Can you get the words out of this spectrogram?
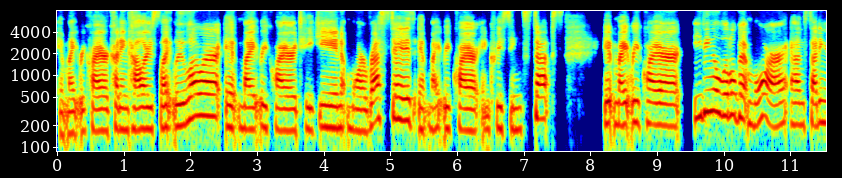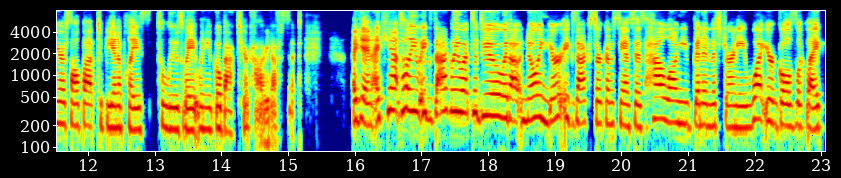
It might require cutting calories slightly lower. It might require taking more rest days. It might require increasing steps. It might require eating a little bit more and setting yourself up to be in a place to lose weight when you go back to your calorie deficit. Again, I can't tell you exactly what to do without knowing your exact circumstances, how long you've been in this journey, what your goals look like.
